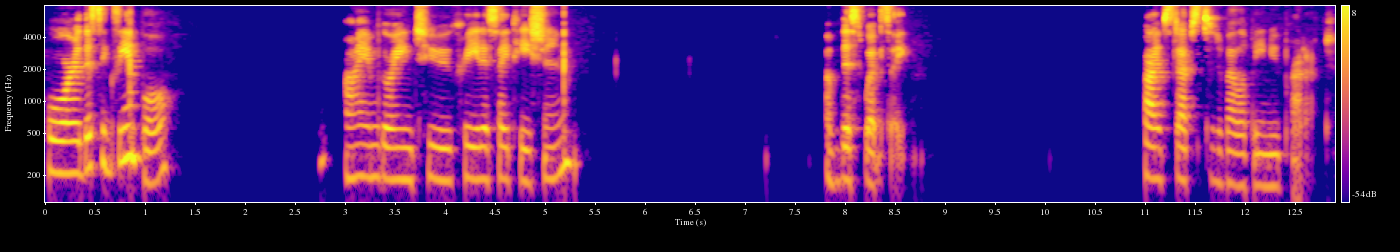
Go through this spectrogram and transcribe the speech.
For this example, I am going to create a citation of this website. Five steps to develop a new product.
